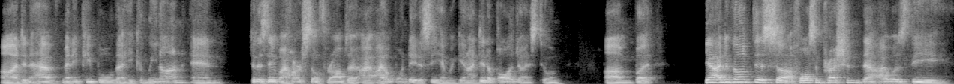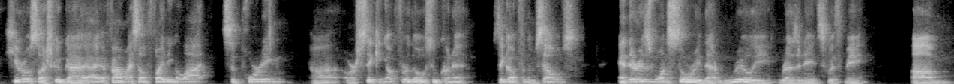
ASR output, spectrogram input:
Uh, didn't have many people that he could lean on, and to this day, my heart still throbs. I, I hope one day to see him again. I did apologize to him, um, but yeah, I developed this uh, false impression that I was the hero slash good guy. I, found myself fighting a lot, supporting uh, or sticking up for those who couldn't stick up for themselves. And there is one story that really resonates with me. Um,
